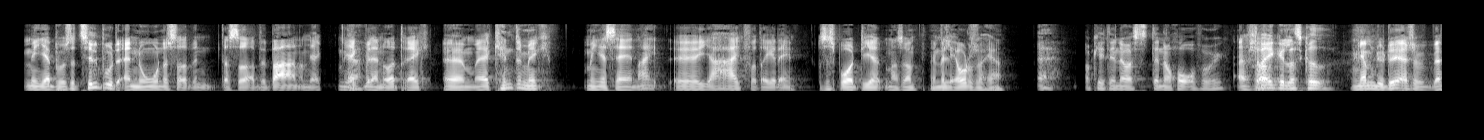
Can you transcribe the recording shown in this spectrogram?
Men jeg blev så tilbudt af nogen, der sad ved, der sad ved baren, om jeg, om jeg Ja. ikke ville have noget at drikke. Øhm, og jeg kendte dem ikke. Men jeg sagde, nej, øh, jeg har ikke fået drik i dag. Og så spurgte de mig så, men hvad laver du så her? Okay, den er også den er hård for, ikke? Altså- Drik eller skrid. Jamen det er jo det, altså, hvad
